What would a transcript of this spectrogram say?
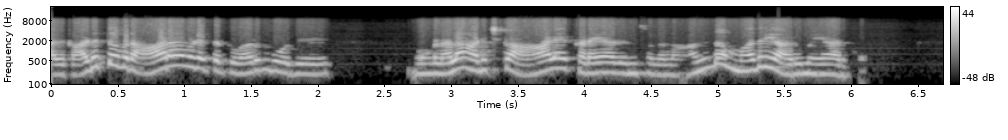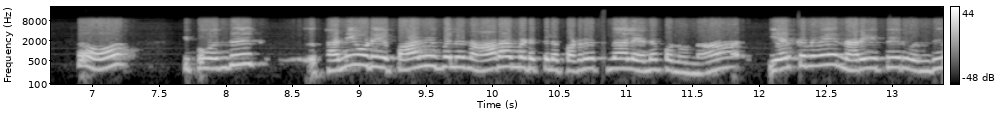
அதுக்கு அடுத்த ஒரு ஆறாம் இடத்துக்கு வரும்போது உங்களெல்லாம் அடிச்சுக்க ஆளே கிடையாதுன்னு சொல்லலாம். அந்த மாதிரி அருமையா இருக்கும். ஸோ இப்போ வந்து சனியுடைய பார்வை பலன் ஆறாம் இடத்துல படுறதுனால என்ன பண்ணும்னா ஏற்கனவே நிறைய பேர் வந்து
